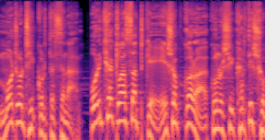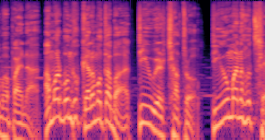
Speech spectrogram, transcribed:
মোটেও ঠিক করতেছে না। পরীক্ষা ক্লাস আটকে এসব করা কোনো শিক্ষার্থী শোভা পায় না। আমার বন্ধু কেরামত আবার টিউ এর ছাত্র। টিউ মানে হচ্ছে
